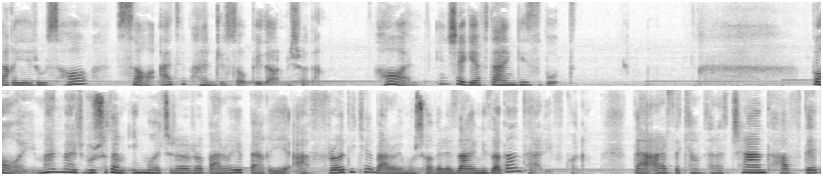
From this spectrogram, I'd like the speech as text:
بقیه روزها ساعت پنج صبح بیدار می شدم. حال این شگفت انگیز بود. وای من مجبور شدم این ماجرا را برای بقیه افرادی که برای مشاوره زنگ می زدن تعریف کنم در عرض کمتر از چند هفته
